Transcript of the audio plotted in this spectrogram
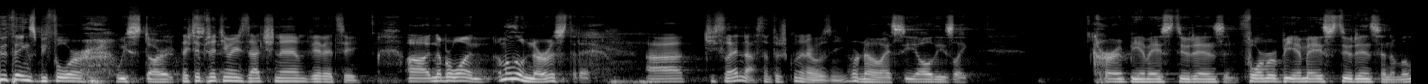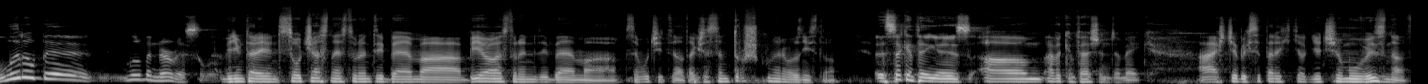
two things before we start. Takže předtím, než začneme, dvě věci. Uh, number one, I'm a little nervous today. A číslo jedna, jsem trošku nervózní. I don't know. I see all these like current BMA students and former BMA students, and I'm a little bit, a little bit nervous. A little. Vidím tady současné studenty BM a bývalé studenty BM a jsem učitel, takže jsem trošku nervózní z toho. The second thing is um, I have a confession to make. A ještě bych se tady chtěl k něčemu vyznat.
